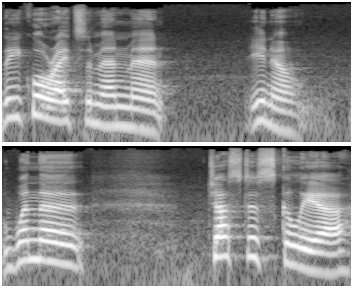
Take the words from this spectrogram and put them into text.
the Equal Rights Amendment, you know, when the Justice Scalia,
